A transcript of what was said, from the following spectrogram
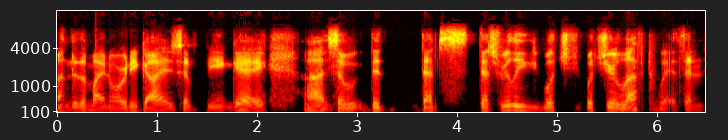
under the minority guise of being gay. Uh, so that that's that's really what you, what you're left with. And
